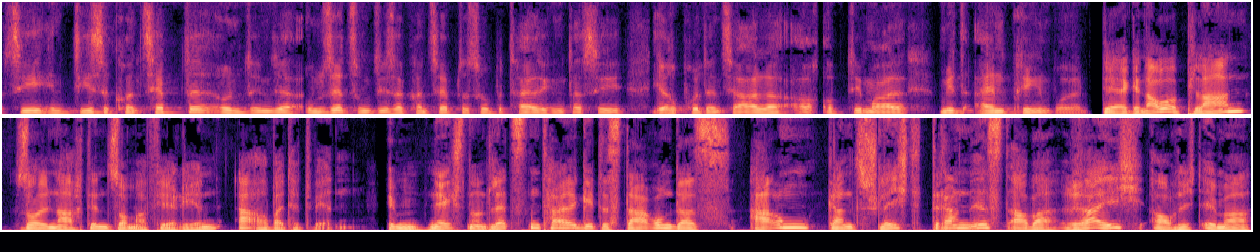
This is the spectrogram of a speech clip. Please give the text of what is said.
sie in diese Konzepte und in der Umsetzung dieser Konzepte so beteiligen, dass sie ihre Potenziale auch optimal mit einbringen wollen. Der genaue Plan soll nach den Sommerferien erarbeitet werden. Im nächsten und letzten Teil geht es darum, dass arm ganz schlecht dran ist, aber reich auch nicht immer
